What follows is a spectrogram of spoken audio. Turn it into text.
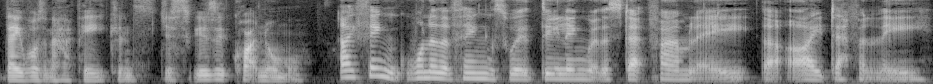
they wasn't happy can just is quite normal. I think one of the things with dealing with a step family that I definitely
